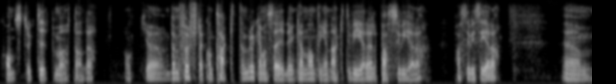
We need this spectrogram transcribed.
konstruktivt bemötande. Och eh, den första kontakten brukar man säga, den kan antingen aktivera eller passivera, passivisera. Ehm,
